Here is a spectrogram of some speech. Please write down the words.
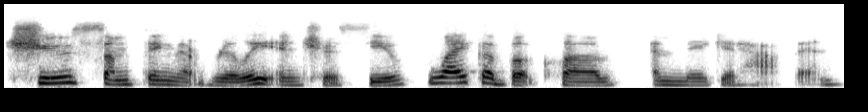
choose something that really interests you, like a book club, and make it happen.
